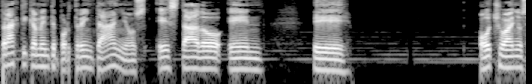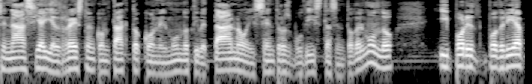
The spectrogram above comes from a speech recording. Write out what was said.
prácticamente por 30 años he estado en eh, ocho años en Asia y el resto en contacto con el mundo tibetano y centros budistas en todo el mundo, y podría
